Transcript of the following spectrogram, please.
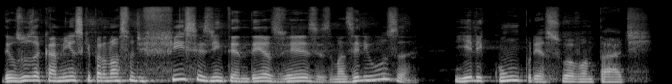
Deus usa caminhos que para nós são difíceis de entender às vezes, mas ele usa e ele cumpre a sua vontade,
